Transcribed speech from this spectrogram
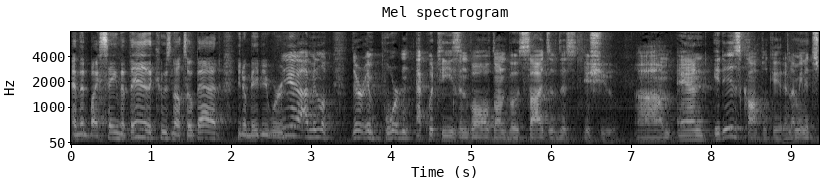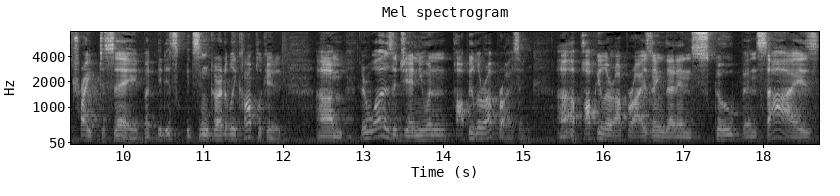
And then by saying that eh, the coup's not so bad, you know, maybe we're. Yeah, I mean, look, there are important equities involved on both sides of this issue, um, and it is complicated. I mean, it's trite to say, but it is it's incredibly complicated. Um, there was a genuine popular uprising, uh, a popular uprising that, in scope and size,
